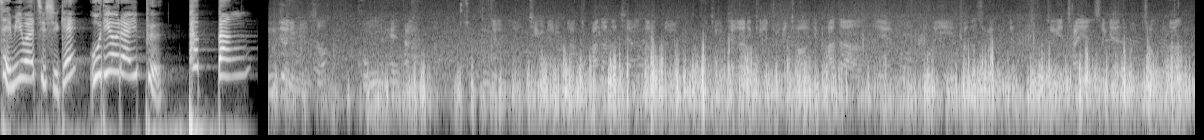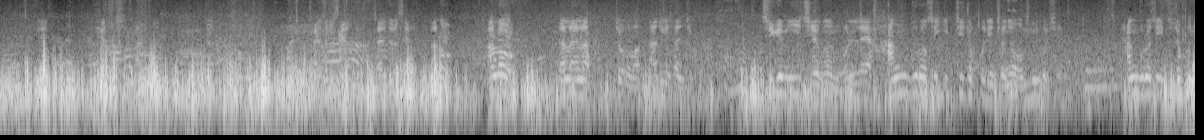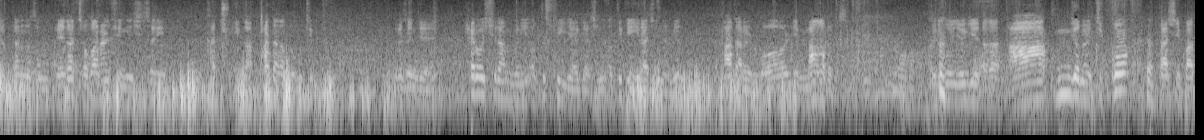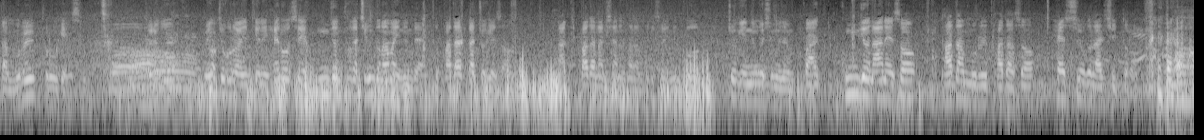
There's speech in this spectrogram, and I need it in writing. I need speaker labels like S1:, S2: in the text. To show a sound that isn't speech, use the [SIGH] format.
S1: 재미와 지식의 오디오 라이프. 팟빵!
S2: 궁전이면서 공해 사진 찍고 지금 이 지역은 원래 항구로서 입지 조건이 전혀 없는 곳이에요. 항구로서 입지 조건이 없다는 것은 배가 접안할 수 있는 시설이 갖추기가 바다가 너무 깊습니다. 그래서 이제 헤롯이란 분이 어떻게 이야기하시냐, 어떻게 일하시냐면 바다를 멀리 막아버렸습니다. 그리고 여기에다가 다 궁전을 짓고 다시 바닷물을 들어오게 했습니다. 그리고 왼쪽으로 길은 헤롯의 궁전터가 지금도 남아 있는데 그 바닷가 쪽에서 낚- 바다 낚시하는 사람들이 서 있는 그 쪽에 있는 것이 뭐냐면 바- 궁전 안에서 바닷물을 받아서 해수욕을 할 수 있도록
